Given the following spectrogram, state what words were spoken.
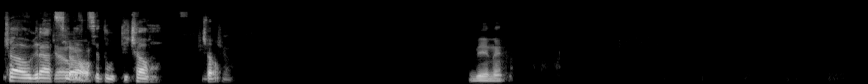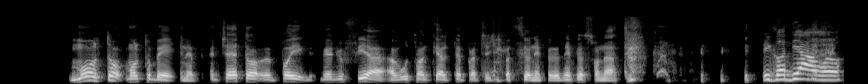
Ciao, grazie, Ciao. grazie a tutti. Ciao. Ciao. Bene. Molto, molto bene. Certo, poi Gagliuffia ha avuto anche altre partecipazioni, per esempio ha suonato Ricordiamolo.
